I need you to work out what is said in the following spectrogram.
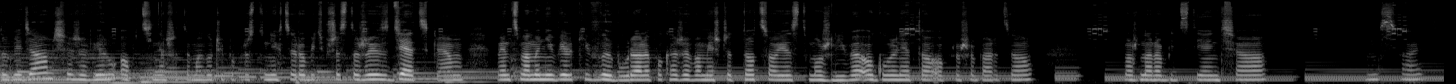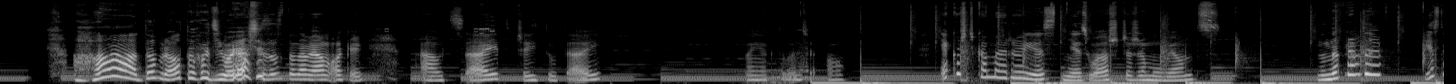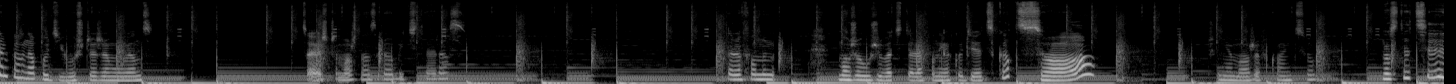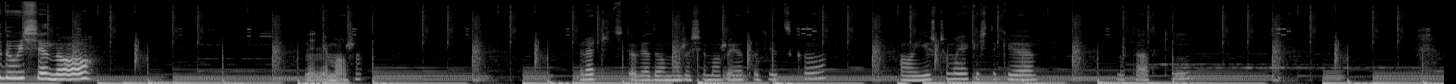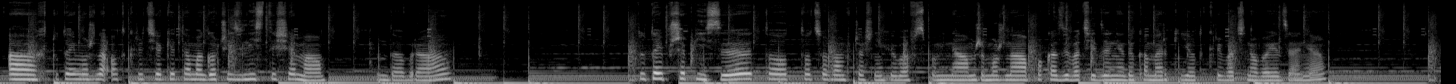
Dowiedziałam się, że wielu opcji nasze Tamagotchi po prostu nie chce robić przez to, że jest dzieckiem, więc mamy niewielki wybór, ale pokażę wam jeszcze to, co jest możliwe. Ogólnie to, o proszę bardzo, można robić zdjęcia. Inside. Aha, dobra, o to chodziło. Ja się zastanawiałam, okej. Outside, czyli tutaj. No jak to będzie? O. Jakość kamery jest niezła, szczerze mówiąc. No naprawdę jestem pełna podziwu, szczerze mówiąc. Co jeszcze można zrobić teraz? Telefonu... Może używać telefon jako dziecko? Co? Czy nie może w końcu? No zdecyduj się, no! Nie, nie może. Leczyć to wiadomo, że się może jako dziecko. O, jeszcze ma jakieś takie notatki. Ach, tutaj można odkryć, jakie Tamagotchi z listy się ma. Dobra. Tutaj przepisy, to to, co wam wcześniej chyba wspominałam, że można pokazywać jedzenie do kamerki i odkrywać nowe jedzenie.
